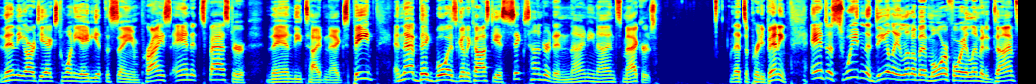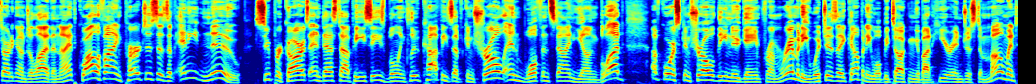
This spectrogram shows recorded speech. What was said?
than the RTX 2080 at the same price, and it's faster than the Titan XP, and that big boy is going to cost you 699 smackers. That's a pretty penny. And to sweeten the deal a little bit more for a limited time, starting on July the 9th, qualifying purchases of any new supercards and desktop PCs will include copies of Control and Wolfenstein Youngblood. Of course, Control, the new game from Remedy, which is a company we'll be talking about here in just a moment.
